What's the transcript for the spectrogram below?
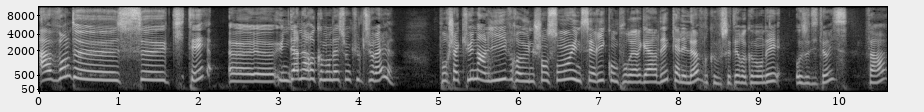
Avant de se quitter, euh, une dernière recommandation culturelle pour chacune, un livre, une chanson, une série qu'on pourrait regarder. Quelle est l'œuvre que vous souhaitez recommander aux auditoristes Farah?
